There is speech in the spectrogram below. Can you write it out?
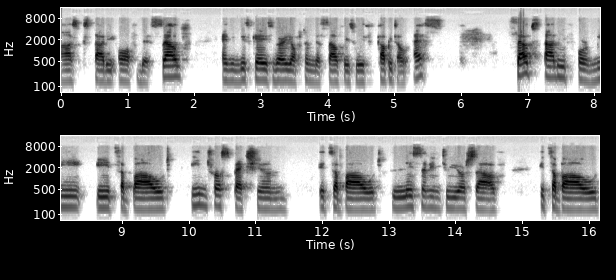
as study of the self. And in this case, very often the self is with capital S self-study for me it's about introspection. It's about listening to yourself. It's about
